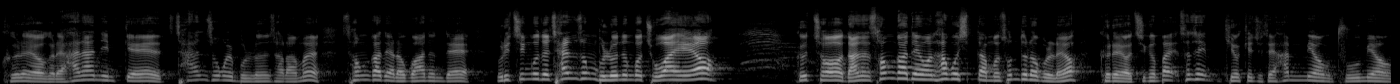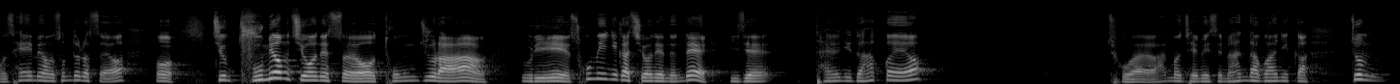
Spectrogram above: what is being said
그래요, 그래. 하나님께 찬송을 부르는 사람을 성가대라고 하는데 우리 친구들 찬송 부르는 거 좋아해요? 그렇죠. 나는 성가대원 하고 싶다 한번 손 들어볼래요? 그래요. 지금 빨리 선생님 기억해 주세요. 한 명, 두 명, 세 명 손 들었어요. 어 지금 두 명 지원했어요. 동주랑 우리 소민이가 지원했는데 이제 다현이도 할 거예요? 좋아요. 한번 재밌으면 한다고 하니까 좀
